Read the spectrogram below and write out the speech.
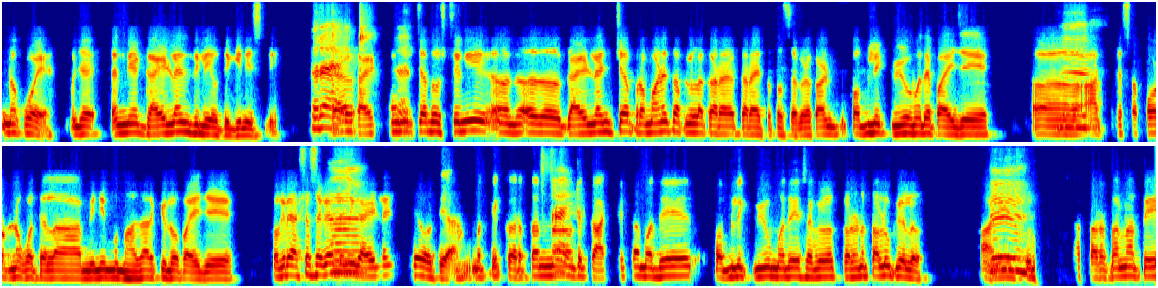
नकोय. म्हणजे त्यांनी एक गाईडलाईन दिली होती गिनीसनी त्या गाईडलाईनच्या दृष्टीने गाईडलाईनच्या प्रमाणेच आपल्याला करा- करायचं होतं सगळं. कारण पब्लिक व्ह्यू मध्ये पाहिजे. आतमध्ये सपोर्ट नको त्याला. मिनिमम हजार किलो पाहिजे. वगैरे अशा सगळ्या त्यांनी. गाईडलाईन्स दिल्या होत्या मग ते करताना. ते काचेच्या मध्ये पब्लिक व्ह्यू मध्ये सगळं करणं चालू केलं आणि करताना ते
